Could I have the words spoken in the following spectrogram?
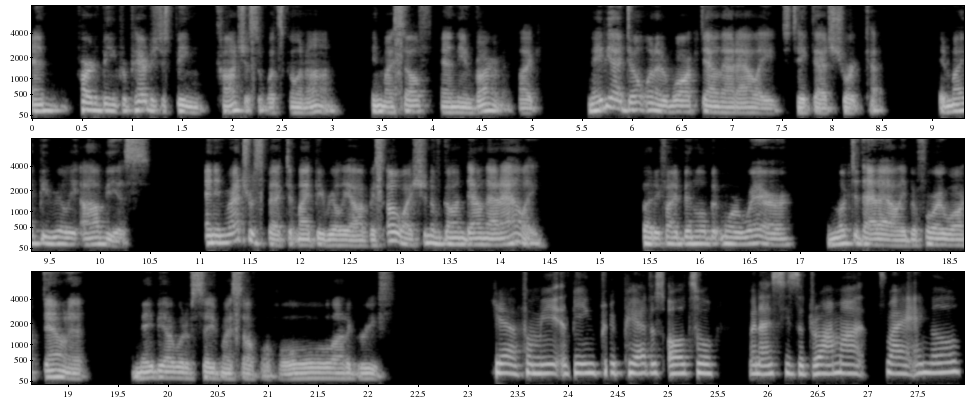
And part of being prepared is just being conscious of what's going on in myself and the environment. Like maybe I don't want to walk down that alley to take that shortcut. It might be really obvious. And in retrospect, it might be really obvious. Oh, I shouldn't have gone down that alley. But if I'd been a little bit more aware and looked at that alley before I walked down it, maybe I would have saved myself a whole lot of grief. Yeah, for me, being prepared is also when I see the drama triangle,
